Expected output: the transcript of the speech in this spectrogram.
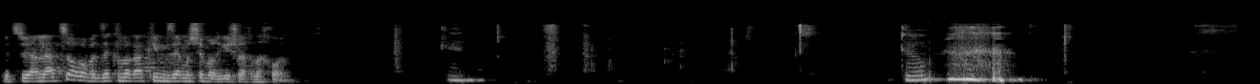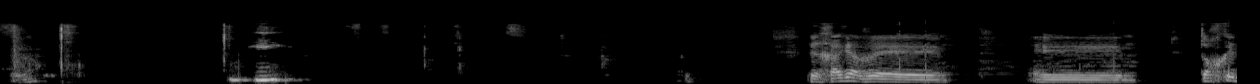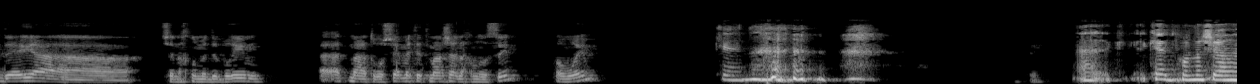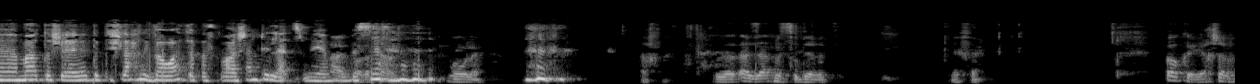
מצוין לעצור, אבל זה כבר רק אם זה מה שמרגיש לך נכון. כן. טוב. אוקיי. דרך אגב, אה, אה, תוך כדי ה... שאנחנו מדברים, את מה, את רושמת את מה שאנחנו עושים? אומרים? כן. אה, כן, כל מה שאמרת שאתה תשלח לי בוואטסאפ, אז כבר רשמתי לעצמי, אה, אבל כבר בסדר. מעולה. אחלה. אז- אז את מסודרת. יפה. אוקיי, עכשיו,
